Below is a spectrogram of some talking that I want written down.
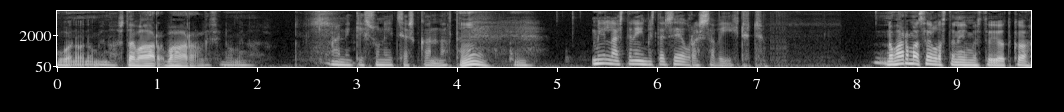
huonoin ominaisuus tai vaar, vaarallisin ominaisuus. Ainakin sun itses kannalta. Mm, mm. Millaisten ihmisten seurassa viihdyt? No varmaan sellaisten ihmisten, jotka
